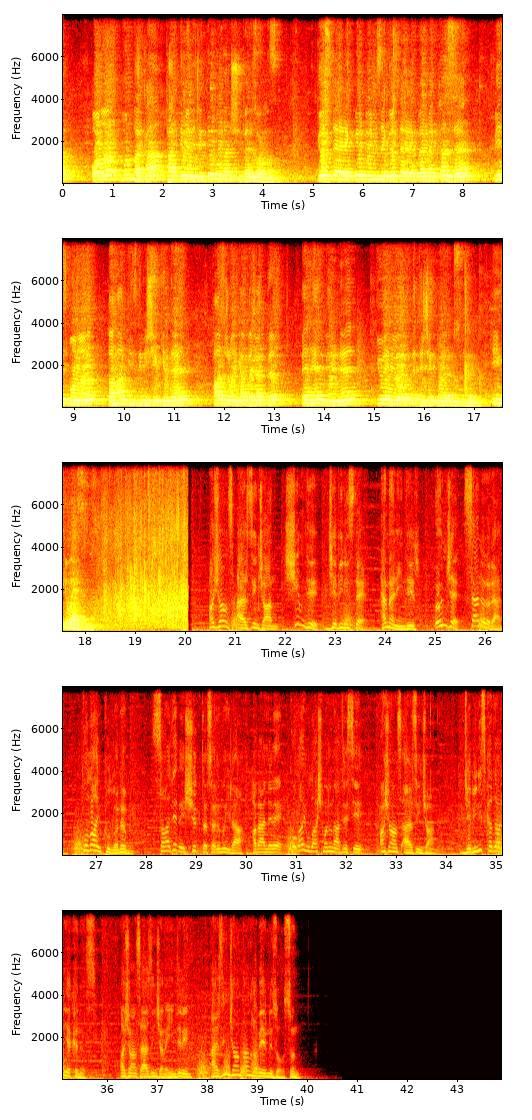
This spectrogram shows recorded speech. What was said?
Onu mutlaka takdim edecektir. Bundan şüpheniz olmasın göstererek birbirimize göstererek vermektense biz bunu daha gizli bir şekilde hazron yapacaktır. Ben her birine güveniyorum ve teşekkürlerimi sunuyorum. İyi ki varsınız. Ajans Erzincan şimdi cebinizde. Hemen indir. Önce sen öğren. Kolay kullanım. Sade ve şık tasarımıyla haberlere kolay ulaşmanın adresi Ajans Erzincan. Cebiniz kadar yakınız. Ajans Erzincan'ı indirin. Erzincan'dan haberiniz olsun.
